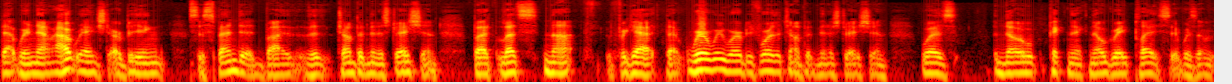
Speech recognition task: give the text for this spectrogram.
that we're now outraged are being suspended by the Trump administration. But let's not forget that where we were before the Trump administration was no picnic, no great place. It was a,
